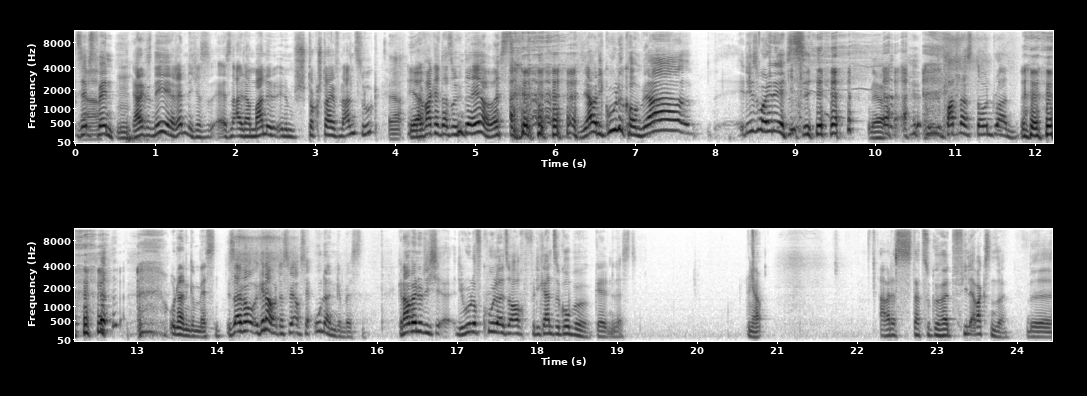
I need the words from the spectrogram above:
selbst Ja. wenn, der hat gesagt, nee, er rennt nicht. Er ist, er ein alter Mann in, in einem stocksteifen Anzug. Ja. Ja. Er wackelt da so hinterher, weißt du? ja, aber die Gule kommen, ja, it is what it is. Ja. Butlers don't run. Unangemessen. Ist einfach, genau, das wäre auch sehr unangemessen. Genau, wenn du dich, äh, die Rule of Cool also auch für die ganze Gruppe gelten lässt. Ja. Aber das, dazu gehört viel Erwachsensein. Äh,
